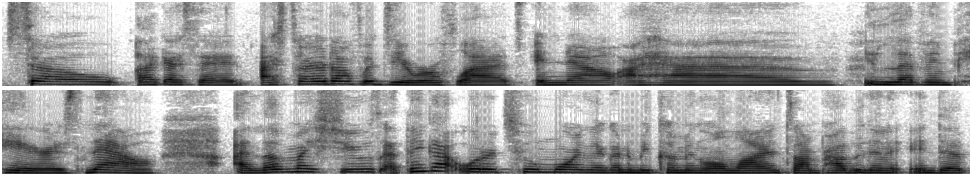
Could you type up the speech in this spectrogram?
So, like I said, I started off with zero flats, and now I have 11 pairs. Now, I love my shoes. I think I ordered two more. They're gonna be coming online, so I'm probably gonna end up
